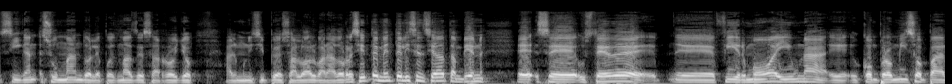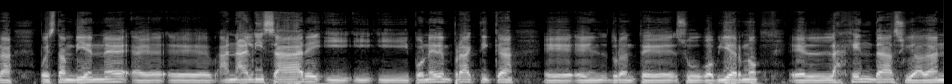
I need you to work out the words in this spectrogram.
sigan sumándole, pues, más desarrollo al municipio de Salud Alvarado. Recientemente, licenciada, también eh, se, usted firmó ahí un compromiso para, pues, también analizar y, poner en práctica durante su gobierno la agenda ciudadana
